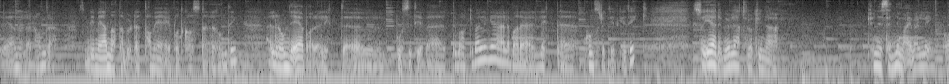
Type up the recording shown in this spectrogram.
det ene eller det andre, som de mener at jeg burde ta med i podkasten eller sånne ting, eller om det er bare litt uh, positive tilbakemeldinger, eller bare litt uh, konstruktiv kritikk, så er det mulighet for å kunne kunne sende meg en melding på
